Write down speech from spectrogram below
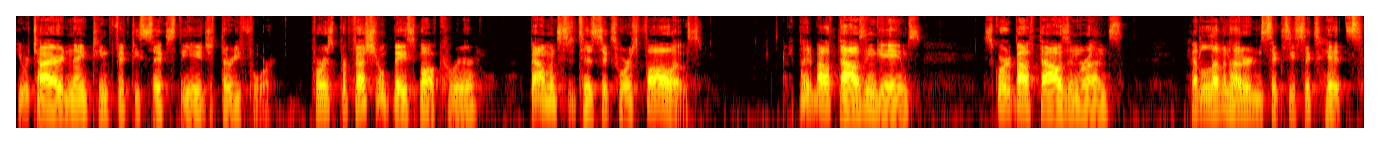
He retired in 1956 at the age of 34. For his professional baseball career, Bauman's statistics were as follows. He played about 1,000 games, scored about 1,000 runs, had 1,166 hits,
